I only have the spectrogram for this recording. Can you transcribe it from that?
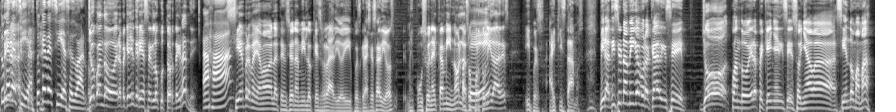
¿Tú qué Mira. decías? ¿Tú qué decías, Eduardo? Yo cuando era pequeño quería ser locutor de grande. Ajá. Siempre me llamaba la atención a mí lo que es radio y pues gracias a Dios me puso en el camino las Ok. oportunidades y pues aquí estamos. Mira, dice una amiga por acá, dice, yo cuando era pequeña, dice, soñaba siendo mamá.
